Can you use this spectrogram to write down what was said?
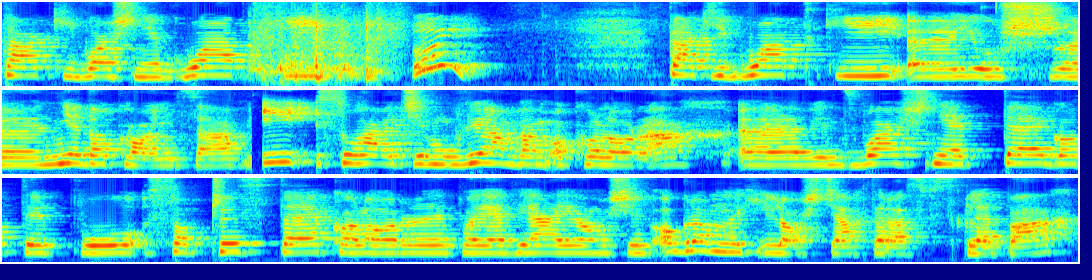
taki właśnie gładki. Uj! Taki gładki e, już e, nie do końca. I słuchajcie, mówiłam Wam o kolorach, e, więc właśnie tego typu soczyste kolory pojawiają się w ogromnych ilościach teraz w sklepach.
